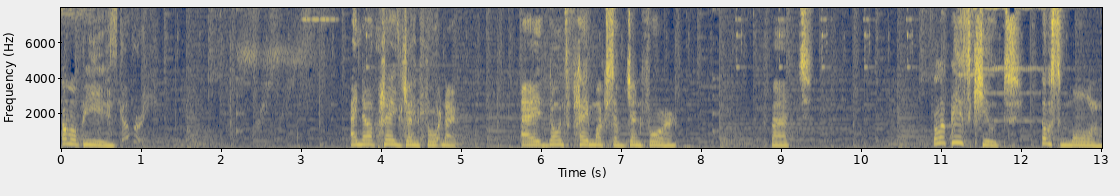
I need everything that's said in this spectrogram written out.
Double P. I never played Gen 4. No. I don't play much of Gen 4, but Gollopy is cute, so small.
